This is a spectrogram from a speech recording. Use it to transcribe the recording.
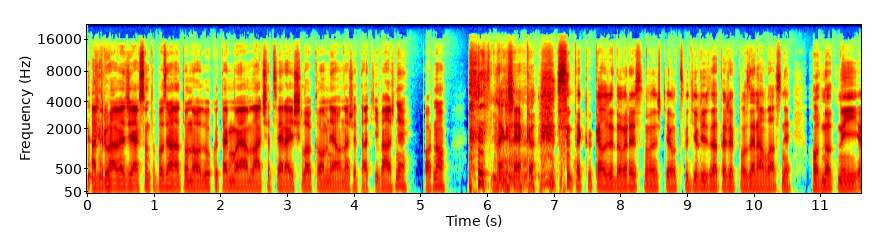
A druhá vec, že ak som to pozeral na tom notebooku, tak moja mladšia dcera išla okolo mňa, ona, že tati, vážne? Porno? Takže ako som tak kúkal, že dobre, som ešte odsudili za to, že pozerám vlastne hodnotný uh,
